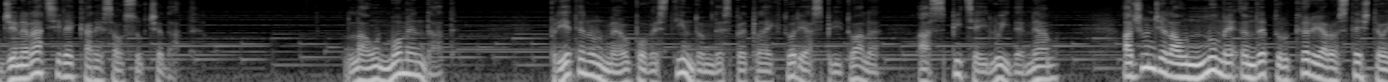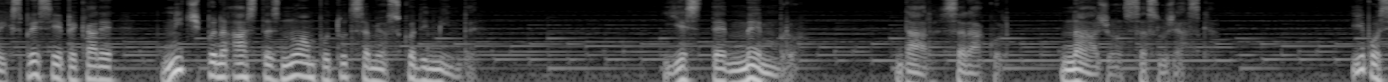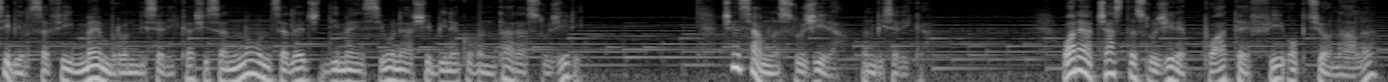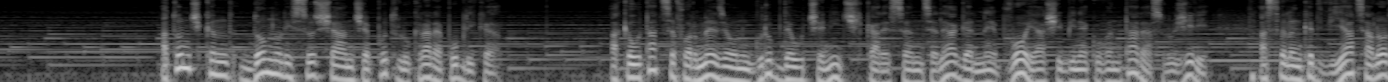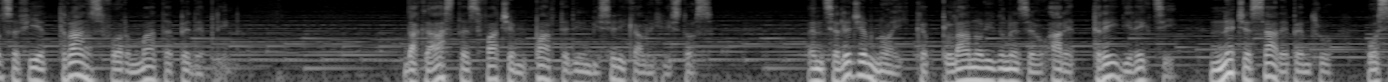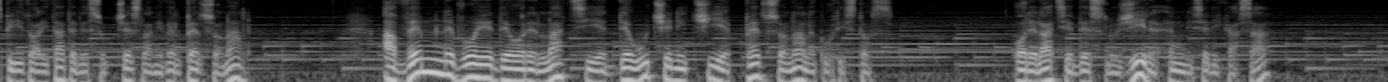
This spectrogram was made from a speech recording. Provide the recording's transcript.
generațiile care s-au succedat. La un moment dat, prietenul meu, povestindu-mi despre traiectoria spirituală a spiței lui de neam, ajunge la un nume în dreptul căruia rostește o expresie pe care nici până astăzi nu am putut să mi-o scot din minte. Este membru, dar săracul n-a ajuns să slujească. E posibil să fii membru în biserică și să nu înțelegi dimensiunea și binecuvântarea slujirii? Ce înseamnă slujirea în biserică? Oare această slujire poate fi opțională? Atunci când Domnul Isus și-a început lucrarea publică, a căutat să formeze un grup de ucenici care să înțeleagă nevoia și binecuvântarea slujirii astfel încât viața lor să fie transformată pe deplin. Dacă astăzi facem parte din Biserica lui Hristos, înțelegem noi că planul lui Dumnezeu are trei direcții necesare pentru o spiritualitate de succes la nivel personal, avem nevoie de o relație de ucenicie personală cu Hristos, o relație de slujire în biserica sa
